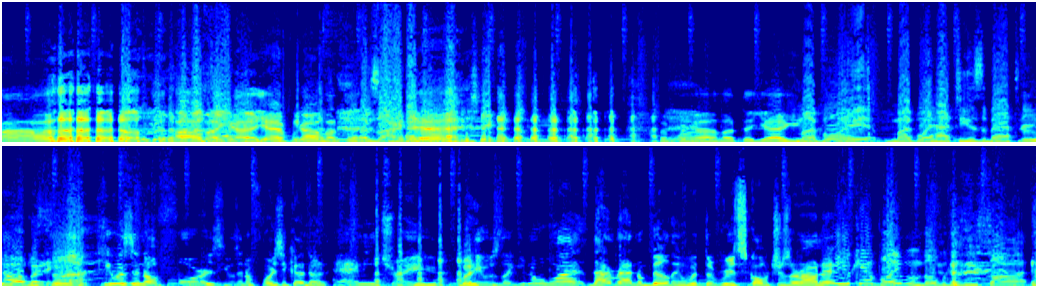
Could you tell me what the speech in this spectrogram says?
Oh, oh my god! Yeah, I forgot about that. I'm sorry. I Yeah. I forgot about that. Yeah, he, my boy, my boy had to use the bathroom. no, He but he, saw- he was in a forest. He was in a forest. He could have done any tree, but he was like, you know what? That random building with the weird sculptures around No, it. you can't blame him though because he saw he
